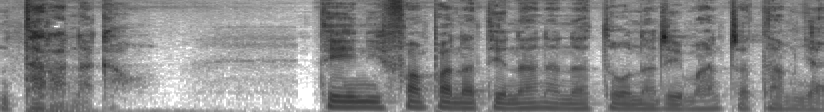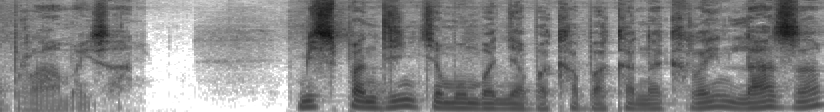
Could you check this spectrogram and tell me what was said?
ny taranakao. Teny fampanantenana nataon'Andriamanitra tamin'i Abrahama izany. Misy mpandinika momba ny habakabaka anankiray nilaza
